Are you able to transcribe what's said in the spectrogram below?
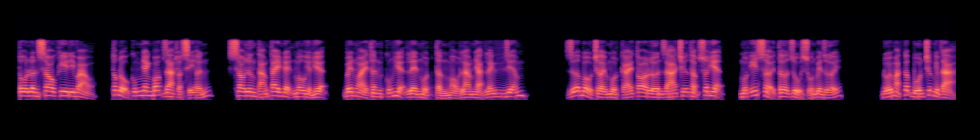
Tô luân sau khi đi vào, tốc độ cũng nhanh bóp ra thuật sĩ ấn, sau lưng tám tay nện mâu hiện hiện bên ngoài thân cũng hiện lên một tầng màu lam nhạt lãnh diễm. Giữa bầu trời một cái to lớn giá chữ thập xuất hiện, một ít sợi tơ rủ xuống bên dưới. Đối mặt cấp bốn chức nghiệp giả,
